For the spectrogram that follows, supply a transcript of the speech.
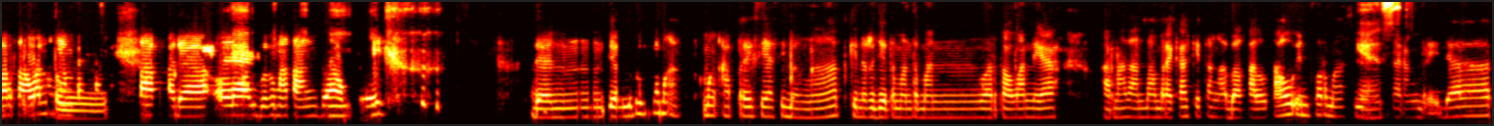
wartawan menyampaikan pada lo ibu rumah tangga oke okay? dan jangan lupa kita meng mengapresiasi banget kinerja teman-teman wartawan ya karena tanpa mereka kita nggak bakal tahu informasi yes. yang sekarang beredar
